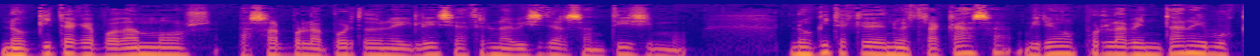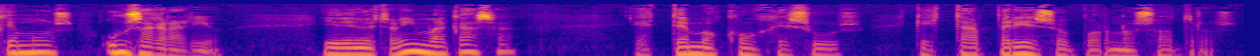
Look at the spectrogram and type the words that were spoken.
No quita que podamos pasar por la puerta de una iglesia y hacer una visita al Santísimo. No quita que de nuestra casa miremos por la ventana y busquemos un sagrario. Y de nuestra misma casa estemos con Jesús, que está preso por nosotros,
